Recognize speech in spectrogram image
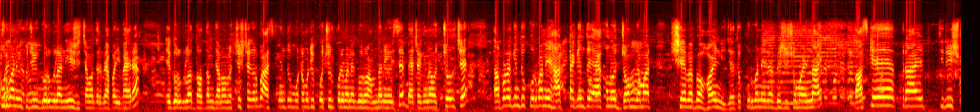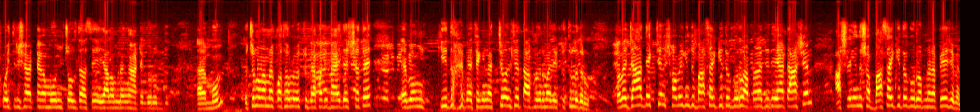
কুরবানি উপযোগী গরুগুলো নিয়ে এসেছে আমাদের ব্যাপারী ভাইরা, এই গরুগুলোর দরদাম জানানোর চেষ্টা করব। আজকে কিন্তু মোটামুটি প্রচুর পরিমাণে গরু আমদানি হয়েছে বেচা কেনাও চলছে। তারপরে কিন্তু কোরবানির হাটটা কিন্তু এখনও জমজমাট সেভাবে হয়নি, যেহেতু কোরবানির বেশি সময় নাই। আজকে প্রায় তিরিশ, পঁয়ত্রিশ হাজার টাকা মন চলতে আছে এই আলমডাঙ্গা হাটে গরুর মন। তো চলুন আমরা কথা বলব একটু ব্যাপারী ভাইদের সাথে এবং কি ধরে বেচা কিনা চলছে তা আপনাদের মাঝে একটু তুলে ধরবো। তবে যা দেখছেন সবাই কিন্তু বাসাইকৃত গরু, আপনারা যদি এই হাটে আসেন, আসলে কিন্তু সব বাসাইকৃত গরু আপনারা পেয়ে যাবেন।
